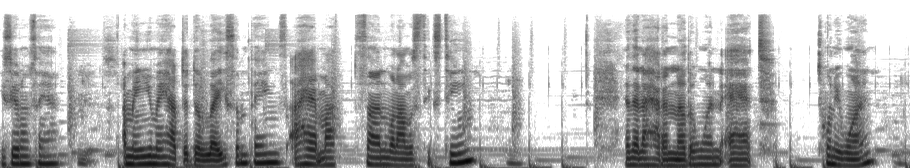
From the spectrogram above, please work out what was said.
You see what I'm saying? Yes. I mean, you may have to delay some things. I had my son when I was 16, Mm. and then I had another one at 21, Mm.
